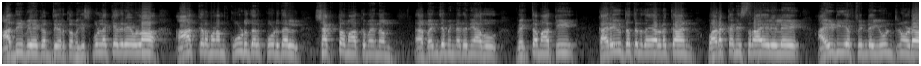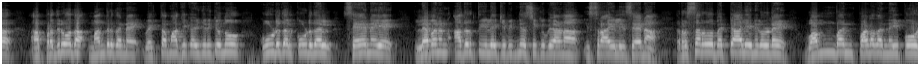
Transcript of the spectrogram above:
അതിവേഗം തീർക്കും. ഹിസ്ബുള്ളക്കെതിരെയുള്ള ആക്രമണം കൂടുതൽ കൂടുതൽ ശക്തമാക്കുമെന്നും ബെഞ്ചമിൻ നെതന്യാഹു വ്യക്തമാക്കി. കരയുദ്ധത്തിന് തയ്യാറെടുക്കാൻ വടക്കൻ ഇസ്രായേലിലെ ഐ ഡി എഫിന്റെ യൂണിറ്റിനോട് പ്രതിരോധ മന്ത്രി തന്നെ വ്യക്തമാക്കി കഴിഞ്ഞിരിക്കുന്നു. കൂടുതൽ കൂടുതൽ സേനയെ ലെബനൻ അതിർത്തിയിലേക്ക് വിന്യസിക്കുകയാണ് ഇസ്രായേലി സേന. റിസർവ് ബറ്റാലിയനുകളുടെ വമ്പൻ പട തന്നെ ഇപ്പോൾ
